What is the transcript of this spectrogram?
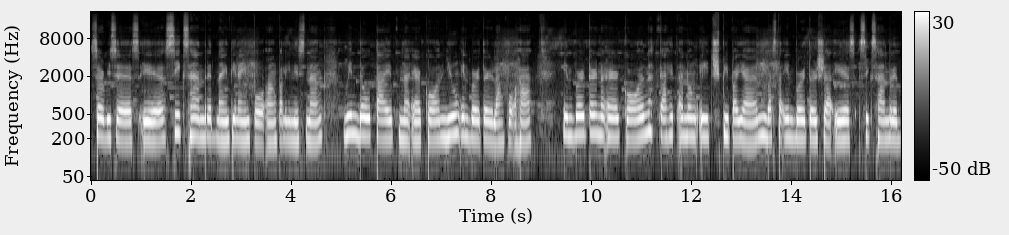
Services is 699 po ang palinis ng window type na aircon. Yung inverter lang po ha. Inverter na aircon, kahit anong HP pa yan, basta inverter siya is 699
